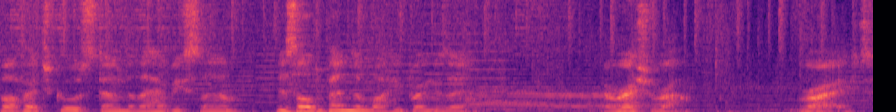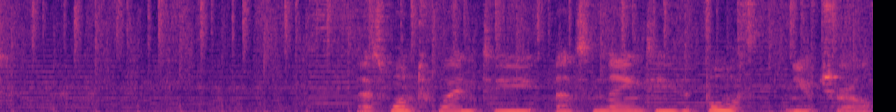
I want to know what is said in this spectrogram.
Farfetch goes down to the heavy slam. This all depends on what he brings in. A Reshiram. Right. That's 120, that's 90, they're both neutral.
